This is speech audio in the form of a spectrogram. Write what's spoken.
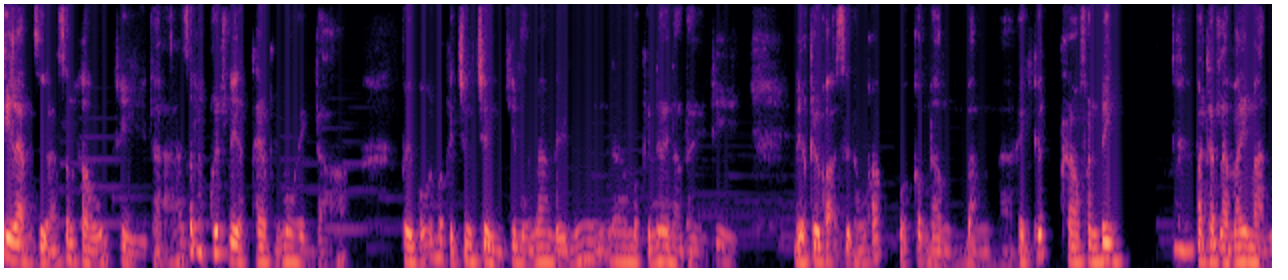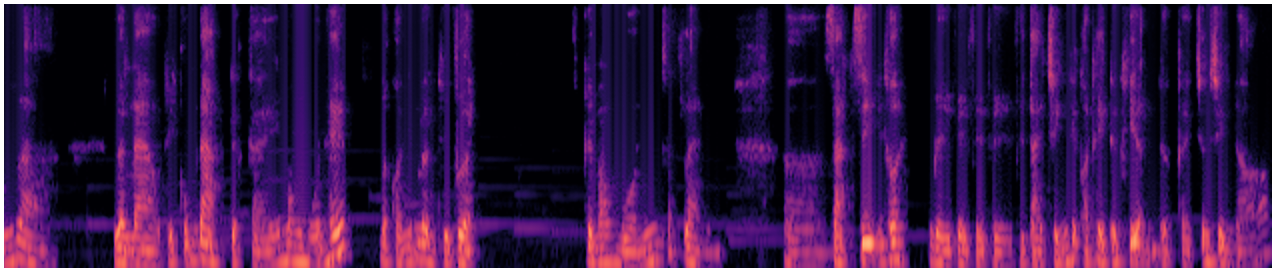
Khi làm dự án sân khấu thì đã rất là quyết liệt theo cái mô hình đó với mỗi một cái chương trình khi muốn mang đến một cái nơi nào đấy thì đều kêu gọi sự đóng góp của cộng đồng bằng à, hình thức crowdfunding. Ừ. và thật là may mắn là lần nào thì cũng đạt được cái mong muốn hết và có những lần thì vượt. Cái mong muốn rất là uh, giản dị thôi. Về về về về về tài chính thì có thể thực hiện được cái chương trình đó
